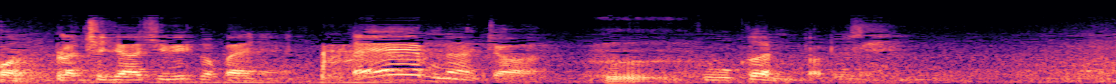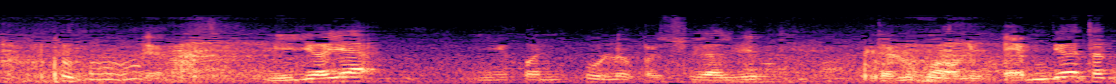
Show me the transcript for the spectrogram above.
กดปรัชญาชีวิตเข้าไปเนี่ยเต็มหน้าจออืม Google ต่อดูสิเดี๋ยวมีเยอะแยะ มีคนพูดเรื่องปรัชญาชีวิตแต่ลูกหมอนี่เต็มเยอะทั้ง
